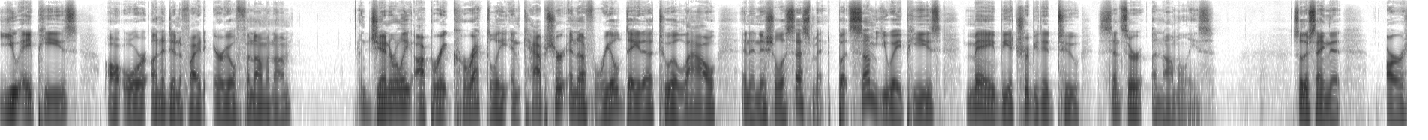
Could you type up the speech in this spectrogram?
UAPs or, or unidentified aerial phenomenon generally operate correctly and capture enough real data to allow an initial assessment, but some UAPs may be attributed to sensor anomalies. So they're saying that our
